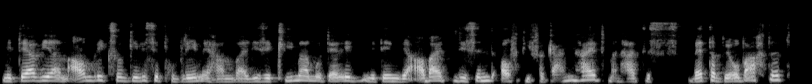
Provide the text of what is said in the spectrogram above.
mit der wir im Augenblick so gewisse Probleme haben, weil diese Klimamodelle, mit denen wir arbeiten, die sind auf die Vergangenheit. Man hat das Wetter beobachtet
